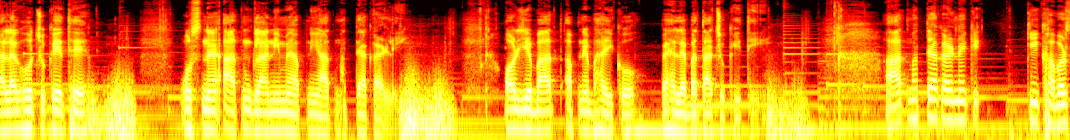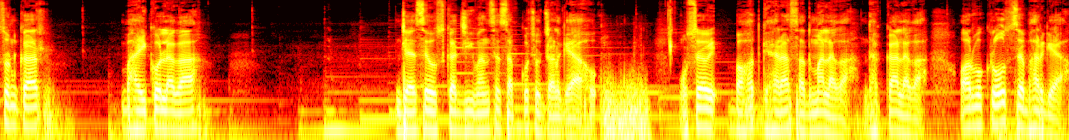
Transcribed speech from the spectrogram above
अलग हो चुके थे। उसने आत्मग्लानी में अपनी आत्महत्या कर ली। और ये बात अपने भाई को पहले बता चुकी थी। आत्महत्या करने की की खबर सुनकर भाई को लगा जैसे उसका जीवन से सब कुछ उजड़ गया हो। उसे बहुत गहरा सदमा लगा, धक्का लगा और वो क्रोध से भर गया।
